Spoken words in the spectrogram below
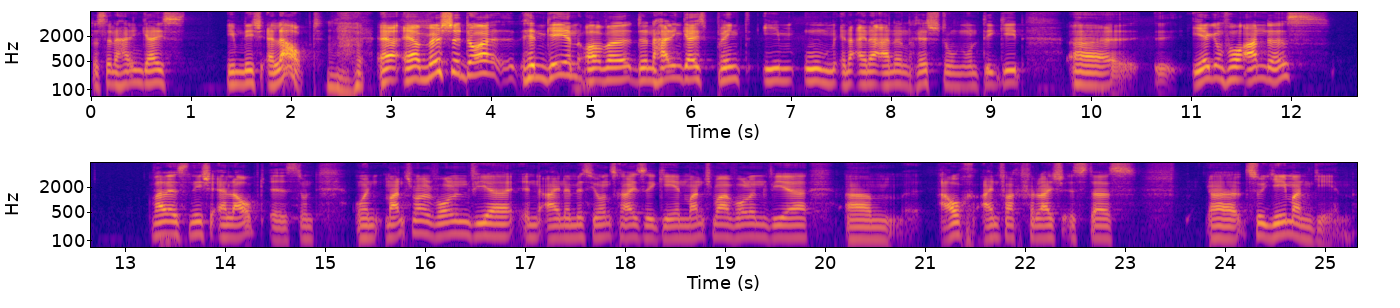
dass der Heilige Geist ihm nicht erlaubt. er, er möchte dorthin gehen, aber der Heilige Geist bringt ihn um in eine andere Richtung und die geht äh, irgendwo anders, weil es nicht erlaubt ist. Und, und manchmal wollen wir in eine Missionsreise gehen, manchmal wollen wir ähm, auch einfach, vielleicht ist das äh, zu jemandem gehen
